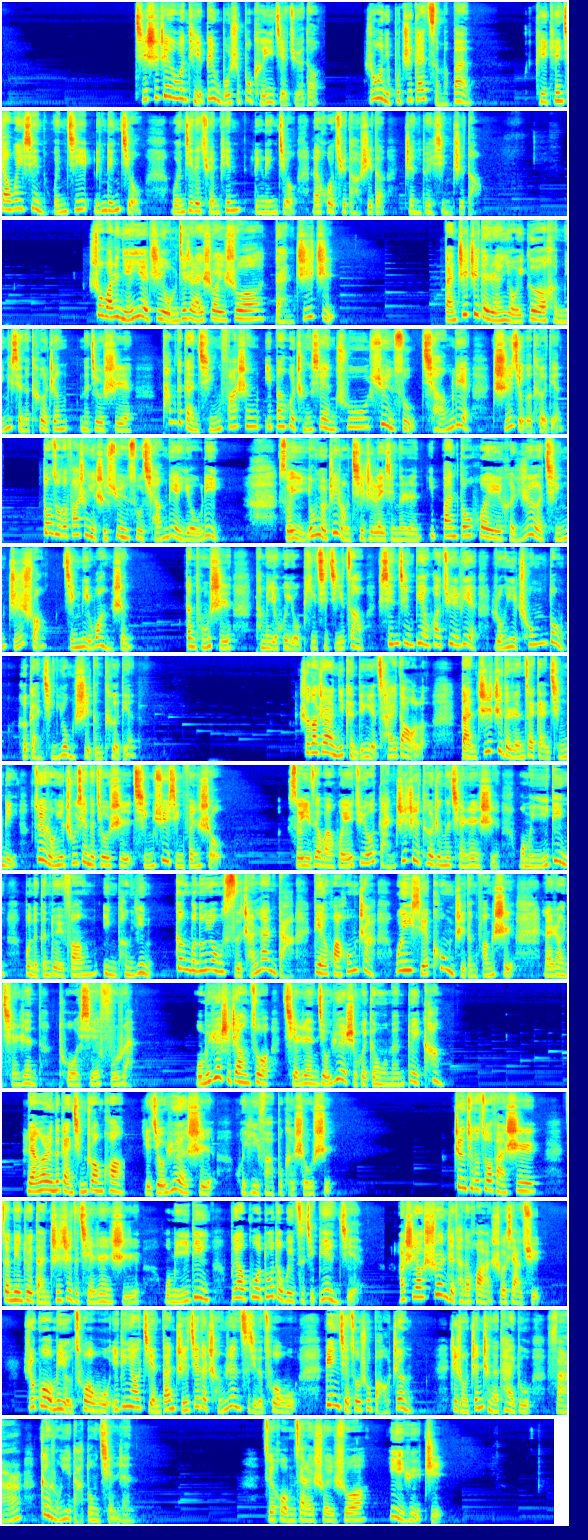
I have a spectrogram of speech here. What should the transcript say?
其实这个问题并不是不可以解决的。如果你不知该怎么办，可以添加微信文姬零零九，文姬的全拼零零九，来获取导师的针对性指导。说完了粘液质，我们接着来说一说胆汁质。胆汁质的人有一个很明显的特征，那就是他们的感情发生一般会呈现出迅速、强烈、持久的特点，动作的发生也是迅速、强烈、有力。所以，拥有这种气质类型的人，一般都会很热情、直爽、精力旺盛，但同时，他们也会有脾气急躁、心境变化剧烈、容易冲动和感情用事等特点。说到这儿，你肯定也猜到了，胆汁质的人在感情里最容易出现的就是情绪型分手。所以在挽回具有胆汁质特征的前任时，我们一定不能跟对方硬碰硬，更不能用死缠烂打、电话轰炸、威胁控制等方式来让前任妥协服软。我们越是这样做，前任就越是会跟我们对抗，两个人的感情状况也就越是会一发不可收拾。正确的做法是在面对胆汁质的前任时。我们一定不要过多的为自己辩解，而是要顺着他的话说下去。如果我们有错误，一定要简单直接的承认自己的错误，并且做出保证。这种真诚的态度反而更容易打动前任。最后，我们再来说一说抑郁质。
